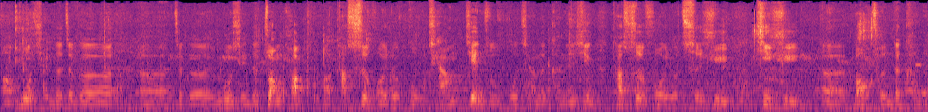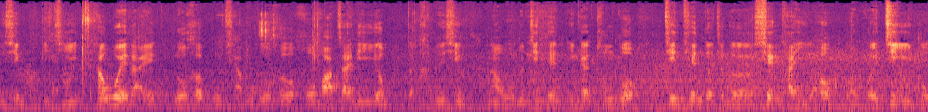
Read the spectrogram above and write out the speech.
哦，目前的这个呃这个目前的状况哦，它是否有补强建筑补强的可能性？它是否有持续继续呃保存的可能性？以及它未来如何补强、如何活化再利用的可能性？那我们今天应该通过今天的这个现刊以后，我们会进一步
